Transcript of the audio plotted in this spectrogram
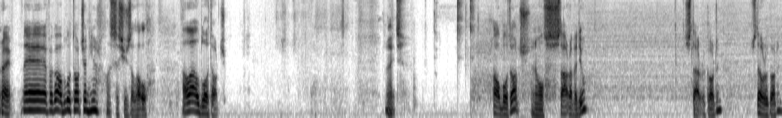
Right, uh, have I got a blowtorch in here? Let's just use a little, a little blowtorch. Right, I'll blowtorch and then we'll start a video. Start recording, still recording.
